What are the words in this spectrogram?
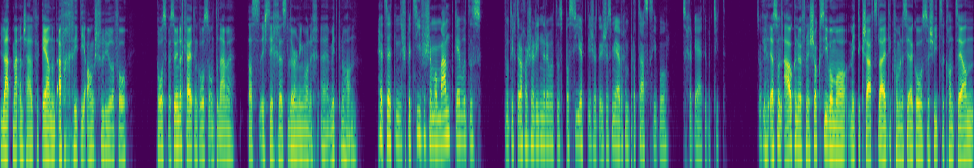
Menschen helfen gerne und einfach ein die Angst verlieren von grossen Persönlichkeiten und grossen Unternehmen. Das ist sicher ein Learning, das ich äh, mitgenommen habe. Hat es einen spezifischen Moment gegeben, wo, das, wo dich daran erinnern wo das passiert ist? Oder ist es mir einfach ein Prozess, der sich ergeht über die Zeit? So ja, so ein Augenöffner war schon, gewesen, wo wir mit der Geschäftsleitung von einem sehr großen Schweizer Konzern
